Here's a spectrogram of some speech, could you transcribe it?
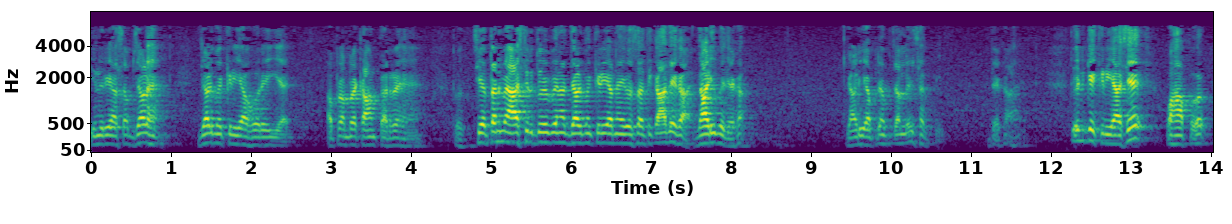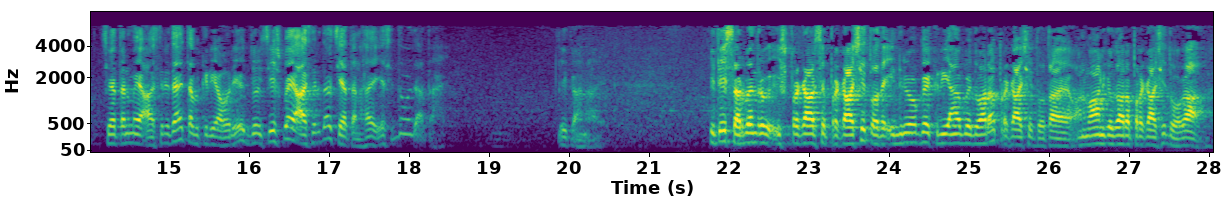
इंद्रिया सब जड़ हैं। जड़ में क्रिया हो रही है। अपना अपना काम कर रहे हैं। तो चेतन में आश्रित हुए बिना जड़ में क्रिया नहीं हो सकती। कहाँ देखा? गाड़ी में देखा। गाड़ी अपने आप चल नहीं सकती। देखा है। तो इनके क्रिया से वहाँ पर चेतन में आश्रित है, तब क्रिया हो रही है। जो जिसमें आश्रित है, चेतन है। यह सिद्ध हो जाता है। ये कहना है। इति सर्वेंद्र इस प्रकार से प्रकाशित होता है। इंद्रियों के क्रियाओं के द्वारा प्रकाशित होता है। अनुमान के द्वारा प्रकाशित होगा।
